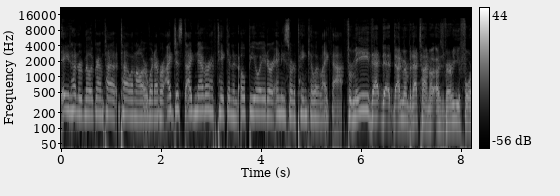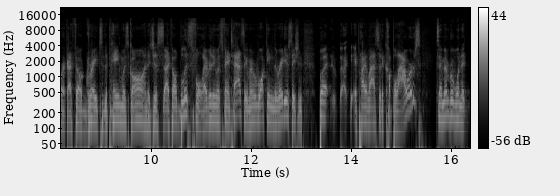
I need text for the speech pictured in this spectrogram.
800 milligram ty- Tylenol or whatever. I just I never have taken an opioid or any sort of painkiller like that. for me, that, that I remember that time I, I was very euphoric. I felt great. The pain was gone. It just I felt blissful. Everything was fantastic. I remember walking to the radio station, but uh, it probably lasted a couple hours because I remember when it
